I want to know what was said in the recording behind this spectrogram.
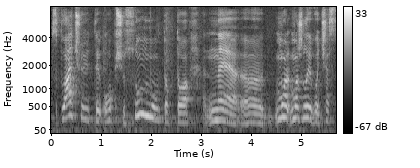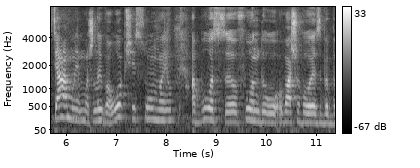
сплачуєте общу суму, тобто не е, можливо частями, можливо, общою сумою, або з фонду вашого ОСББ,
